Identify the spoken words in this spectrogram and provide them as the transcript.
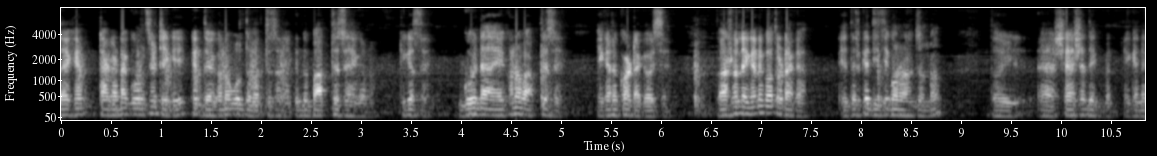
দেখেন টাকাটা গুনছে ঠিকই কিন্তু এখনও বলতে পারতেছে না কিন্তু ভাবতেছে এখনও ঠিক আছে? গুই না এখনও ভাবতেছে এখানে কয় টাকা হয়েছে? তো আসলে এখানে কত টাকা? এদেরকে দিতে গোনার জন্য তো ওই শেষে দেখবেন এখানে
